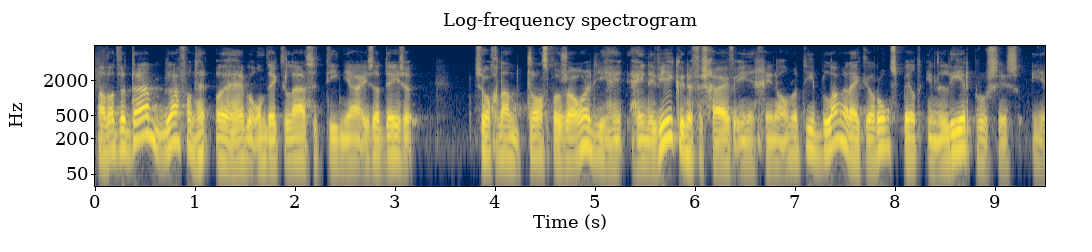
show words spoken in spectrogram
Maar wat we daar, daarvan he- hebben ontdekt de laatste tien jaar, is dat deze zogenaamde transposonen die he- heen en weer kunnen verschuiven in je genoom, dat die een belangrijke rol speelt in een leerproces in je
